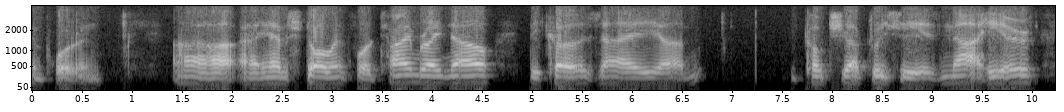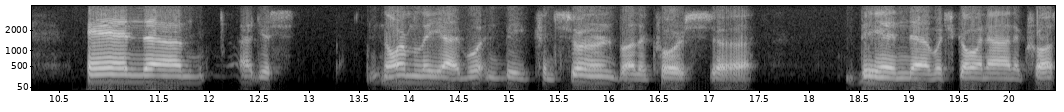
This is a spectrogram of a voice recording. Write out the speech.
important. Uh, I am stalling for time right now because I um, Coach uh, Kriese is not here, and um, I just normally I wouldn't be concerned, but of course, uh, being uh, what's going on across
